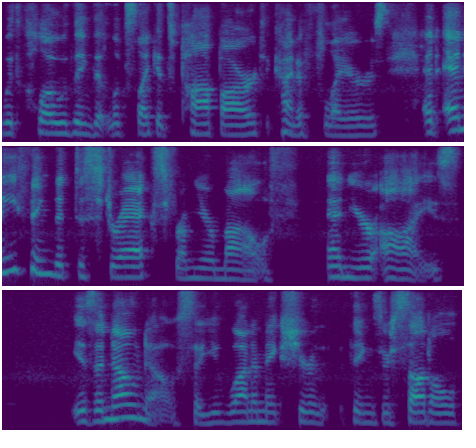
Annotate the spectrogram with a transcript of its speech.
with clothing that looks like it's pop art, it kind of flares. And anything that distracts from your mouth and your eyes is a no no. So you want to make sure that things are subtle,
